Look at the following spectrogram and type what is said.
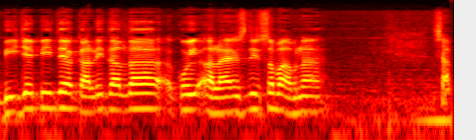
ਬੀਜੇਪੀ ਤੇ ਅਕਾਲੀ ਦਲ ਦਾ ਕੋਈ ਅਲਾਈਅੰਸ ਦੀ ਸੰਭਾਵਨਾ ਹੈ? ਸਭ,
